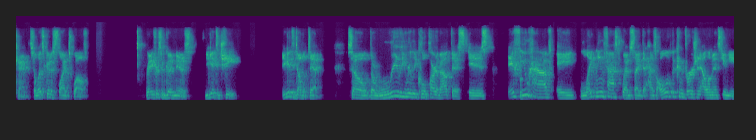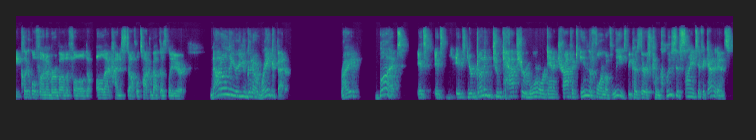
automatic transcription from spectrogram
Okay. So let's go to slide 12. Ready for some good news. You get to cheat. You get to double dip. So the really, really cool part about this is if you have a lightning fast website that has all of the conversion elements you need, clickable phone number above the fold, all that kind of stuff, we'll talk about those later. Not only are you going to rank better, right? But it's it's it's you're going to capture more organic traffic in the form of leads because there is conclusive scientific evidence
